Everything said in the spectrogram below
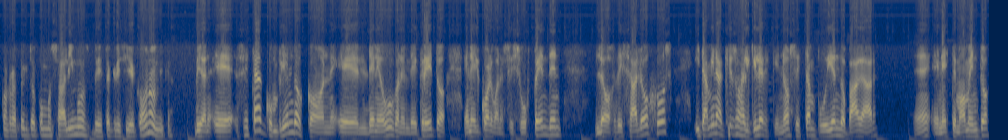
con respecto a cómo salimos de esta crisis económica. Bien, eh, se está cumpliendo con el DNU, con el decreto en el cual, bueno, se suspenden los desalojos y también aquellos alquileres que no se están pudiendo pagar eh, en este momento,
